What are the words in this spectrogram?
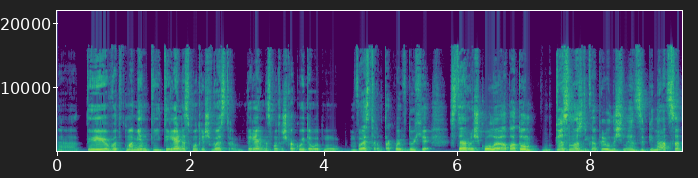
А, ты в этот момент ты, ты реально смотришь вестерн, ты реально смотришь какой-то вот ну вестерн такой в духе старой школы, а потом персонаж Ди Каприо начинает запинаться,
